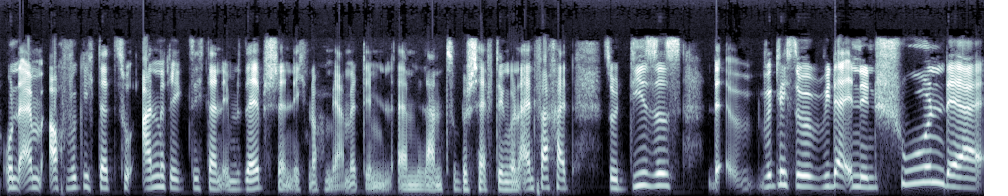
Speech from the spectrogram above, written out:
und einem auch wirklich dazu anregt, sich dann eben selbst selbstständig noch mehr mit dem ähm, Land zu beschäftigen und einfach halt so dieses wirklich so wieder in den Schuhen der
